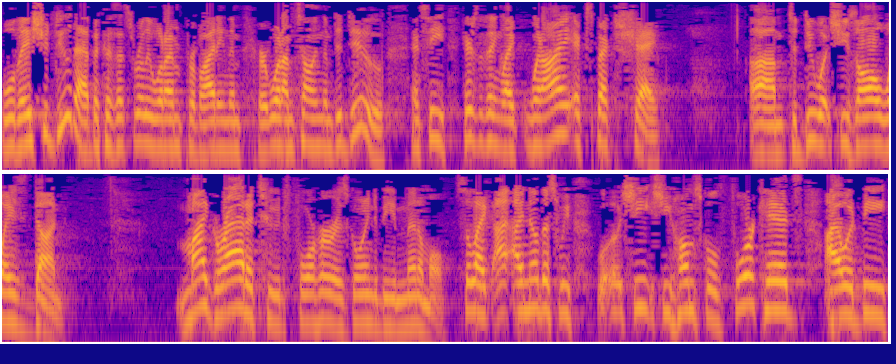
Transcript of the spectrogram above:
well, they should do that because that's really what I'm providing them or what I'm telling them to do. And see, here's the thing: like when I expect Shay um, to do what she's always done my gratitude for her is going to be minimal. So like, I, I know this, we, she, she homeschooled four kids. I would be,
